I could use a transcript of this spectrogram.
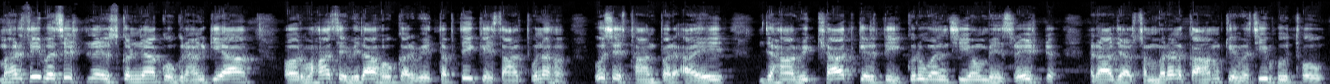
महर्षि वशिष्ठ ने उस कन्या को ग्रहण किया और वहाँ से विदा होकर वे तप्ती के साथ पुनः उस स्थान पर आए, जहाँ विख्यात कीर्ति कुरुवंशियों में श्रेष्ठ राजा संवरण काम के वशीभूत हो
